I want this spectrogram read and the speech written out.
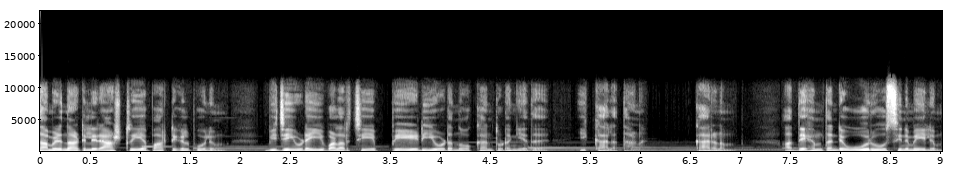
തമിഴ്നാട്ടിലെ രാഷ്ട്രീയ പാർട്ടികൾ പോലും വിജയുടെ ഈ വളർച്ചയെ പേടിയോടെ നോക്കാൻ തുടങ്ങിയത് ഇക്കാലത്താണ്. കാരണം അദ്ദേഹം തന്റെ ഓരോ സിനിമയിലും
